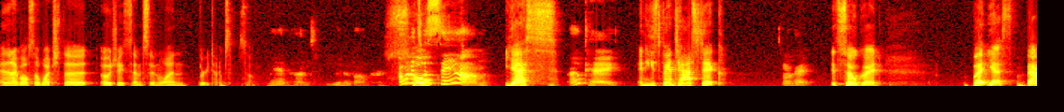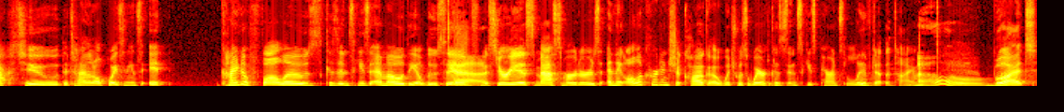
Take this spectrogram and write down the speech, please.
And then I've also watched the OJ Simpson one three times. So, Manhunt Unabomber. Oh, and So- it's with Sam. yes. Okay. And he's fantastic. Okay. It's so good. But yes, back to the Tylenol poisonings. It kind of follows Kaczynski's MO, the elusive, Yeah. mysterious mass murders, and they all occurred in Chicago, which was where Kaczynski's parents lived at the time. Oh. But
